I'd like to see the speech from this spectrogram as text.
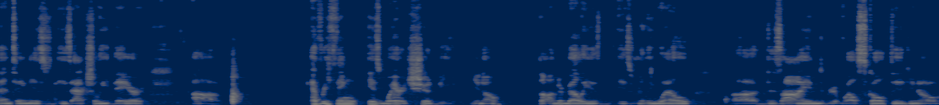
venting is, is actually there. Uh, everything is where it should be, you know? The underbelly is is really well uh, designed, well sculpted. You know,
